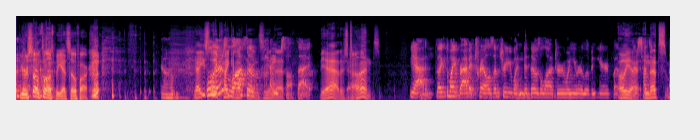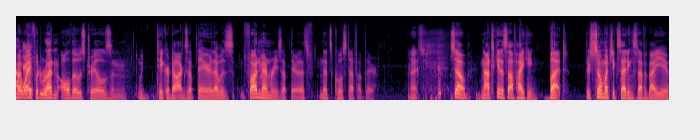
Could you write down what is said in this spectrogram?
you were so close, but yet so far. Um, Yeah, I used well, to like there's hiking up lots there and of seeing hikes that. off that. Yeah, there's Yeah. tons. Yeah, like the White Rabbit trails. I'm sure you went and did those a lot, Drew, when you were living here. But Oh yeah, tons and that's my wife that would run all those trails, and we'd take our dogs up there. That was fond memories up there. That's that's cool stuff up there. Nice. So, not to get us off hiking, but there's so much exciting stuff about you.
